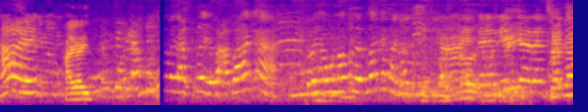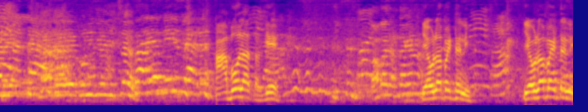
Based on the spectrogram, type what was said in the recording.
हाय. हाय गाई. हा बोल आता घे. येवला पैठणी. येवला पैठणी.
